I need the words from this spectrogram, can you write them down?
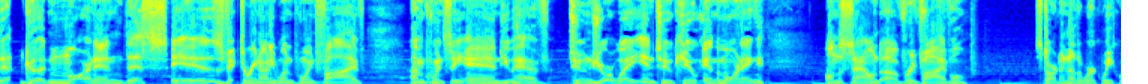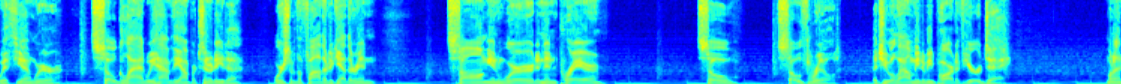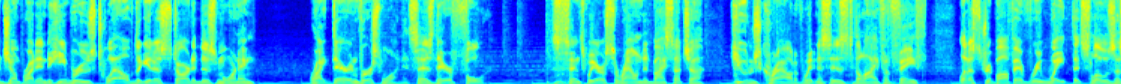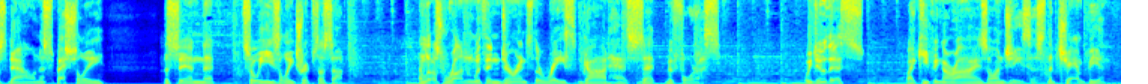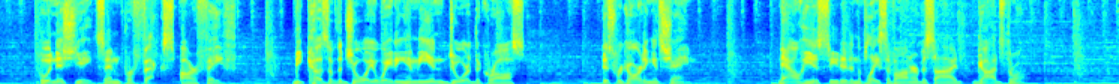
It? Good morning. This is Victory 91.5. I'm Quincy, and you have tuned your way into Q in the morning on the sound of revival. Starting another work week with you. We're so glad we have the opportunity to worship the Father together in song, in word, and in prayer. So, so thrilled that you allow me to be part of your day. I'm going to jump right into Hebrews 12 to get us started this morning. Right there in verse 1, it says, Therefore, since we are surrounded by such a huge crowd of witnesses to the life of faith, let us strip off every weight that slows us down, especially the sin that so easily trips us up. And let us run with endurance the race God has set before us. We do this by keeping our eyes on Jesus, the champion who initiates and perfects our faith. Because of the joy awaiting him, he endured the cross, disregarding its shame. Now he is seated in the place of honor beside God's throne.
